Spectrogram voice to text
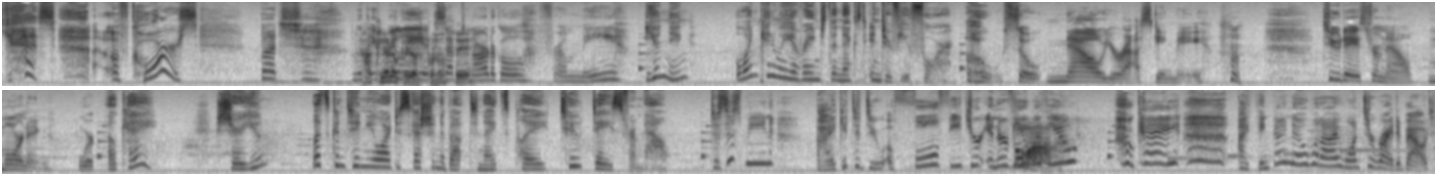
yes, of course. But uh, would Ah, they claro que really accept an article from me? Yunning, when can we arrange the next interview for? Oh, so now you're asking me. Two days from now, morning. We're Okay. Shuryun, let's continue our discussion about tonight's play two days from now. Does this mean I get to do a full feature interview Toma. with you? Okay. I think I know what I want to write about.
